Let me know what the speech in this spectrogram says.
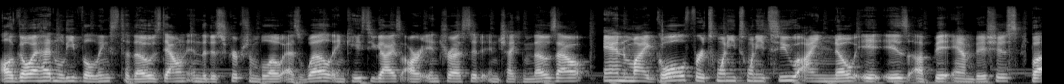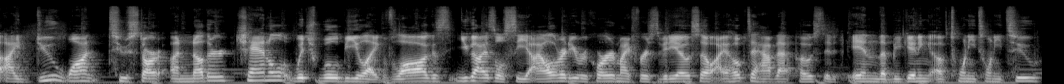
I'll go ahead and leave the links to those down in the description below as well in case you guys are interested in checking those out. And my goal for 2022, I know it is a bit ambitious, but I do want to start another channel which will be like vlogs. You guys will see, I already recorded my first video, so I hope to have that posted in the beginning of 2022.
